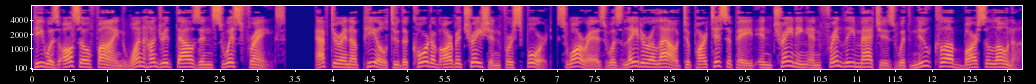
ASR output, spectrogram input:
He was also fined 100,000 Swiss francs. After an appeal to the Court of Arbitration for Sport, Suarez was later allowed to participate in training and friendly matches with new club Barcelona.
